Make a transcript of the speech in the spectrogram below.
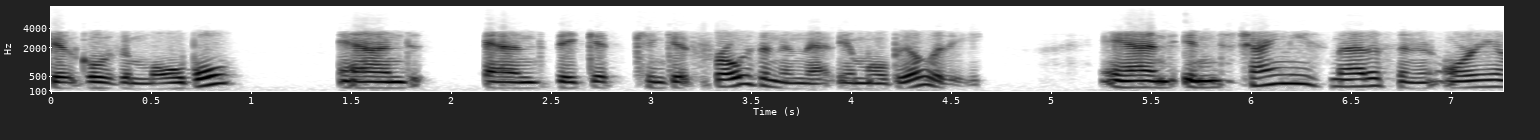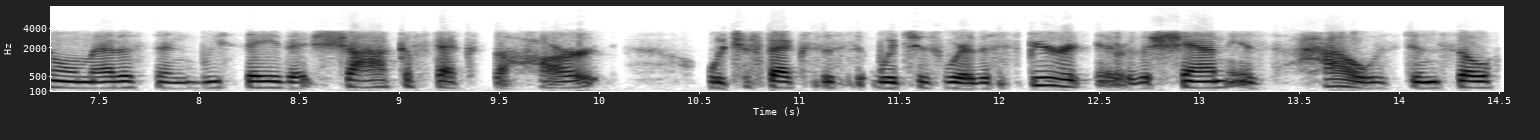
get, goes immobile, and and they get can get frozen in that immobility. And in Chinese medicine and Oriental medicine, we say that shock affects the heart, which affects this, which is where the spirit or the shen is housed. And so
